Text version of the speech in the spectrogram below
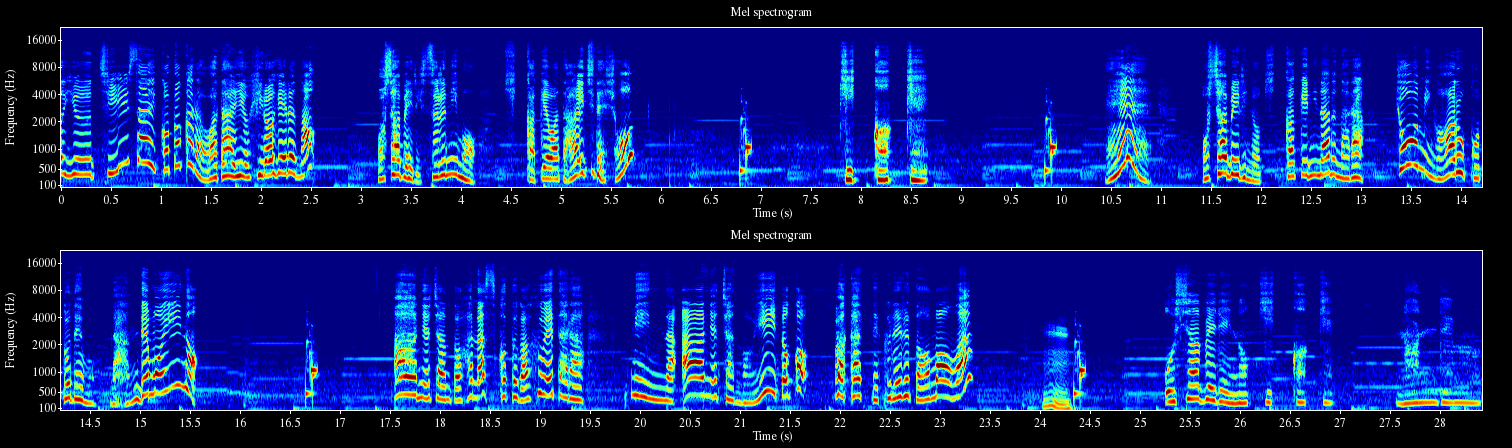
ういう小さいことから話題を広げるの。おしゃべりするにもきっかけは大事でしょ？きっかけ。ええ。おしゃべりのきっかけになるなら興味があることでも何でもいいの。アーニャちゃんと話すことが増えたらみんなアーニャちゃんのいいとこ分かってくれると思うわ。Hmm. おしゃべりのきっかけ何でも。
